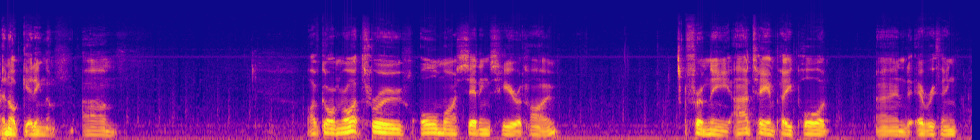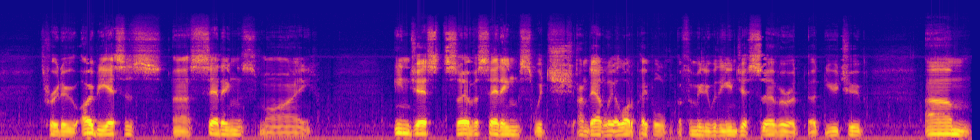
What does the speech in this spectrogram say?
are not getting them. Um, I've gone right through all my settings here at home from the RTMP port and everything through to OBS's uh, settings, my ingest server settings, which undoubtedly a lot of people are familiar with the ingest server at, at YouTube. Um,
